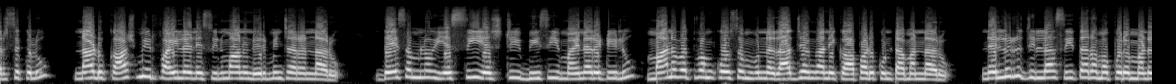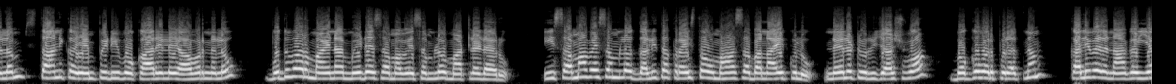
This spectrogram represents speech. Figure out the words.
దర్శకులు నాడు కాశ్మీర్ ఫైల్ అనే సినిమాను నిర్మించారన్నారు. దేశంలో ఎస్సీ ఎస్టీ బీసీ మైనారిటీలు మానవత్వం కోసం ఉన్న రాజ్యాంగాన్ని కాపాడుకుంటామన్నారు. నెల్లూరు జిల్లా సీతారామపురం మండలం స్థానిక ఎంపీడీఓ కార్యాలయ ఆవరణలో బుధవారం ఆయన మీడియా సమావేశంలో మాట్లాడారు. ఈ సమావేశంలో దళిత క్రైస్తవ మహాసభ నాయకులు నేలటూరి జాషువా బొగ్గవరపు రత్నం కలివెల నాగయ్య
